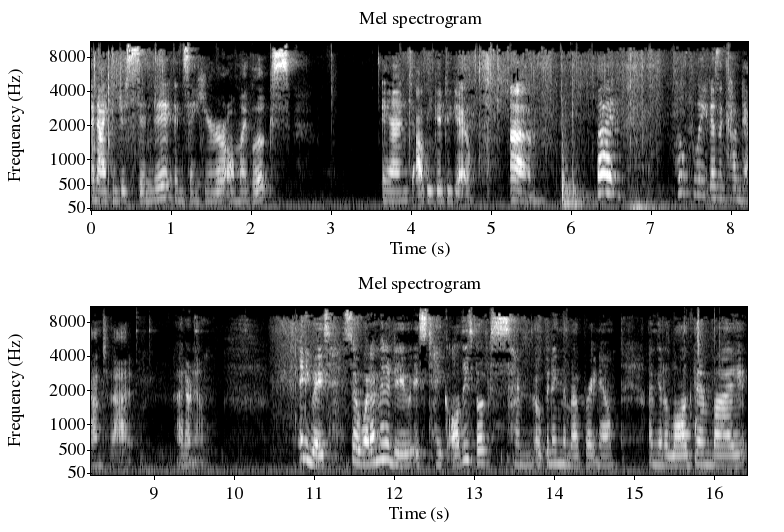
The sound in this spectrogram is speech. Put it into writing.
and I can just send it and say, here are all my books and I'll be good to go. Um, but hopefully it doesn't come down to that. I don't know. Anyways, so what I'm gonna do is take all these books, I'm opening them up right now, I'm gonna log them by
